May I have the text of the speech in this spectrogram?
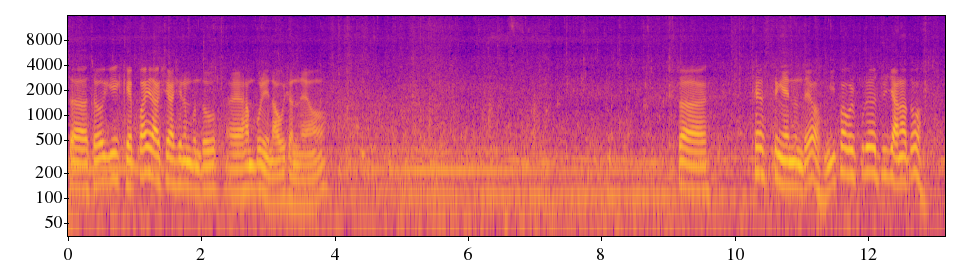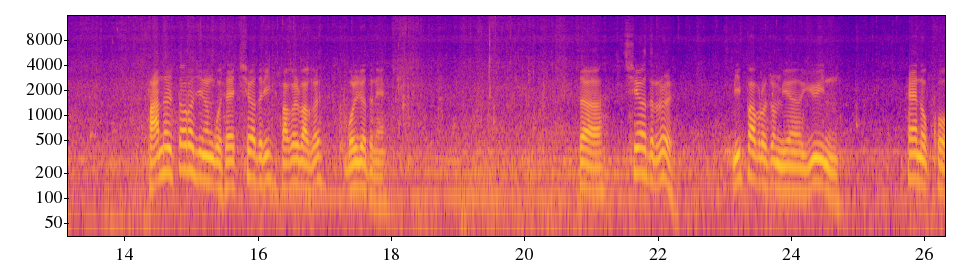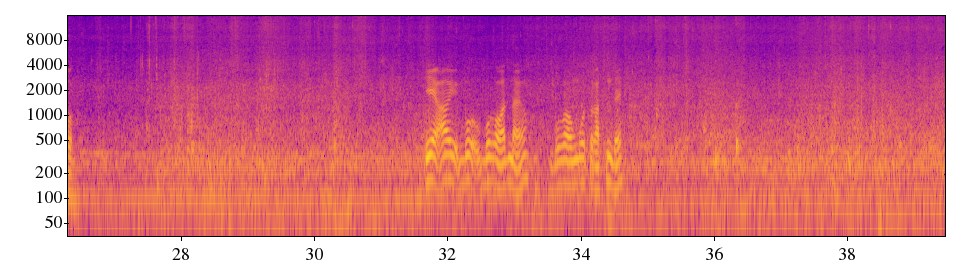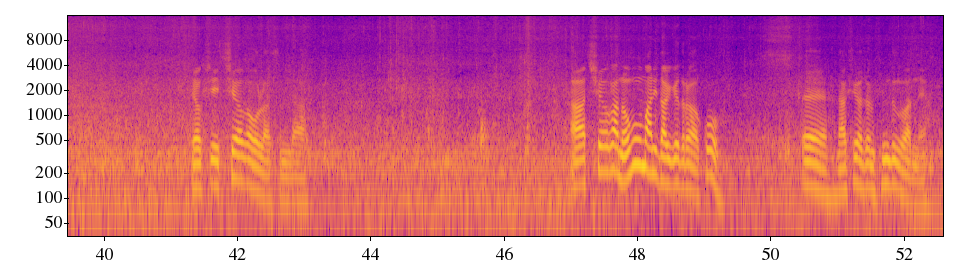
자 저기 갯바위 낚시 하시는 분도 예, 한 분이 나오셨네요. 자, 캐스팅 했는데요. 밑밥을 뿌려주지 않아도 바늘 떨어지는 곳에 치어들이 바글바글 몰려드네. 자, 치어들을 밑밥으로 좀 유- 유인해 놓고 예, 아, 뭐, 뭐가 왔나요? 뭐가 온 것도 같은데. 역시 치어가 올랐습니다. 아, 치어가 너무 많이 달게 들어갔고, 예, 낚시가 좀 힘든 것 같네요.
